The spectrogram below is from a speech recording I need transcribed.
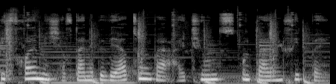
Ich freue mich auf deine Bewertung bei iTunes und deinen Feedback.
